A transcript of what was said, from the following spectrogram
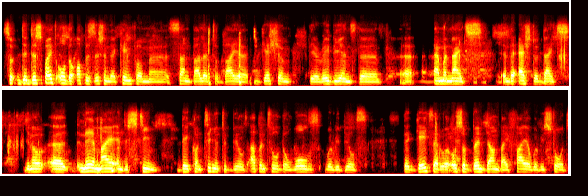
So, d- despite all the opposition that came from uh, Sanballat, Tobiah, Geshem, the Arabians, the uh, Ammonites, and the Ashdodites, you know, uh, Nehemiah and his team, they continued to build up until the walls were rebuilt. The gates that were also burnt down by fire were restored,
